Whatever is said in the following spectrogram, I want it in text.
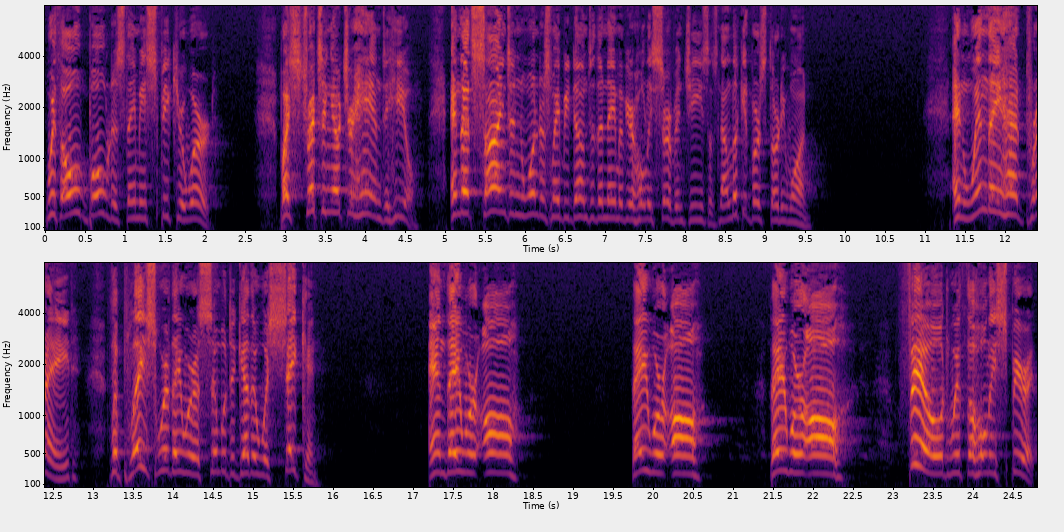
with all boldness they may speak your word, by stretching out your hand to heal, and that signs and wonders may be done to the name of your holy servant Jesus. Now, look at verse 31. And when they had prayed, the place where they were assembled together was shaken, and they were all, they were all, they were all filled with the Holy Spirit.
